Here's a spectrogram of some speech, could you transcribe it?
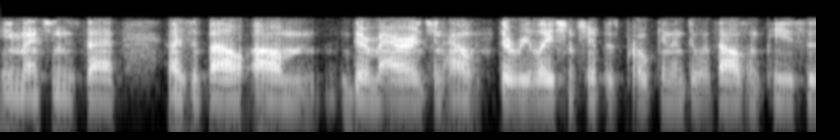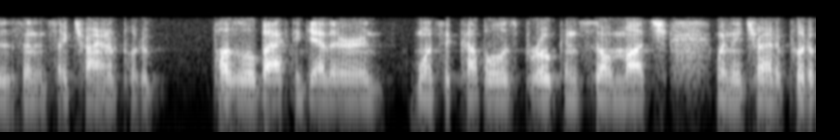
he mentions that as about um their marriage and how their relationship is broken into a thousand pieces, and it's like trying to put a puzzle back together. And once a couple is broken so much when they try to put a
